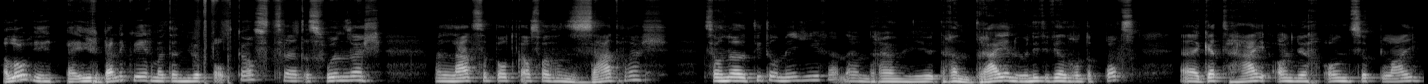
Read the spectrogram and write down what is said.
Hallo, hier, hier ben ik weer met een nieuwe podcast. Eh, het is woensdag. Mijn laatste podcast was een zaterdag. Ik zal nu de titel meegeven. Dan daaraan draaien we niet te veel rond de pot. Uh, get high on your own supply.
